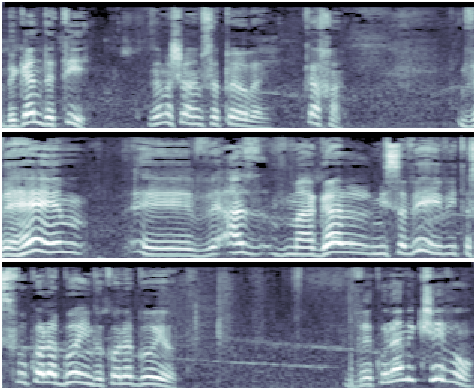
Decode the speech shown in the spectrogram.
בגן דתי, זה מה שהוא היה מספר להם, ככה. והם, אה, ואז מעגל מסביב התאספו כל הגויים וכל הגויות. וכולם הקשיבו,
